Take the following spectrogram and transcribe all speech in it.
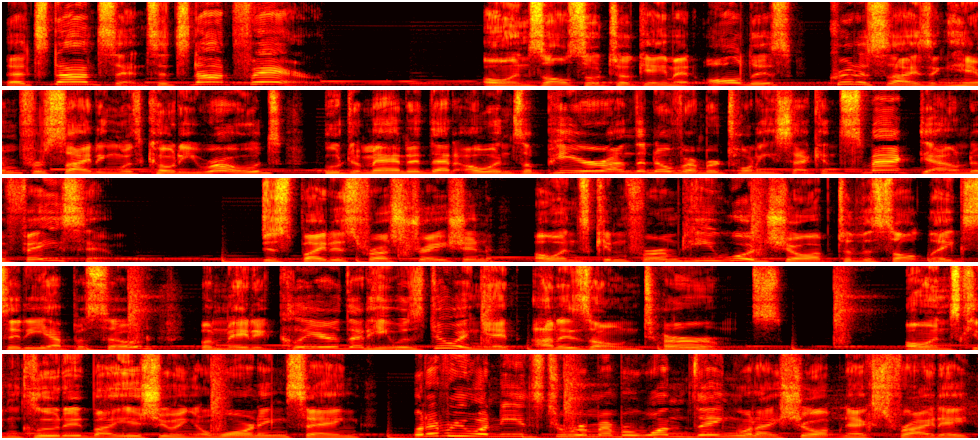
That's nonsense. It's not fair. Owens also took aim at Aldis, criticizing him for siding with Cody Rhodes, who demanded that Owens appear on the November 22nd SmackDown to face him. Despite his frustration, Owens confirmed he would show up to the Salt Lake City episode, but made it clear that he was doing it on his own terms. Owens concluded by issuing a warning saying, But everyone needs to remember one thing when I show up next Friday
